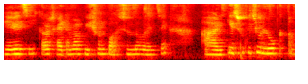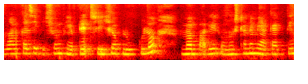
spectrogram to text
ভেবেছি কারণ শাড়িটা আমার ভীষণ পছন্দ হয়েছে। আর কিছু কিছু লুক আমার কাছে ভীষণ ফেভারেট সেই সব লুকগুলো আমার বাড়ির অনুষ্ঠানে আমি এক একদিন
